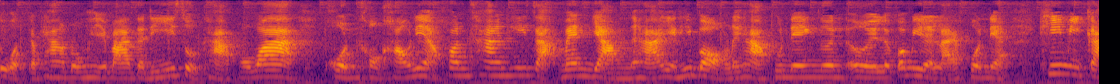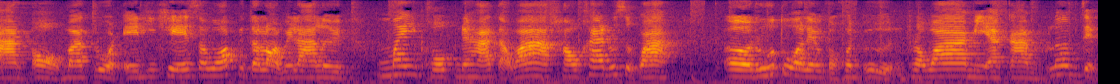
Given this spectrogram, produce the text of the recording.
ตรวจกับทางโรงพยาบาลจะดีที่สุดค่ะ เพราะว่าผลของเขาเนี่ยค่อนข้างที่จะแม่นยำนะคะ อย่างที่บอกเลยค่ะ คุณเองเงินเอยแล้วก็มีหลาย ๆ คนเนี่ยที่มีการออกมาตรวจ ATK สวอปอยู่ตลอดเวลาเลยไม่พบนะคะ แต่ว่าเขาแค่รู้สึกว่า เออรู้ตัวเร็วกว่าคนอื่น เพราะว่ามีอาการเริ่มเจ็บ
